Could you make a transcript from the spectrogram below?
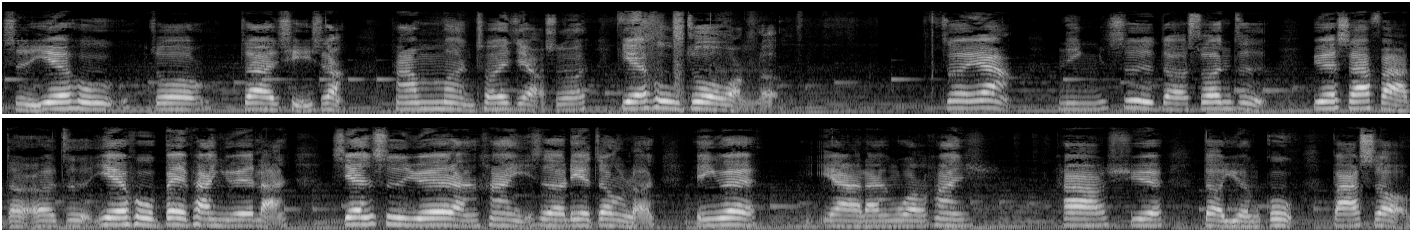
使耶户坐在其上，他们吹角说：“耶户坐王了。”这样，宁示的孙子约沙法的儿子耶户背叛约兰，先是约兰和以色列众人，因为亚兰王和阿薛的缘故，把守。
